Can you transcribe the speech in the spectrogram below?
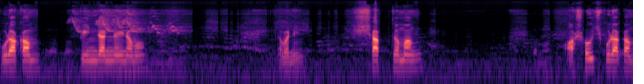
পুরকম পিণ্ডান্নই নাম। আবার নিন, সপ্তমং অশৌচ পুরকম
